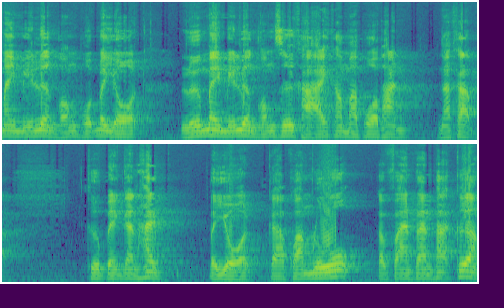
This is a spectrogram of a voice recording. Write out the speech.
ไม่มีเรื่องของผลประโยชน์ หรือไม่มีเรื่องของซื้อขายเข้ามาพัวพันนะครับ คือเป็นการให้ประโยชน์กับความรู้กับแฟนแฟนพระเครื่อง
